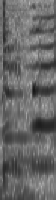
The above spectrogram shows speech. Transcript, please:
super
